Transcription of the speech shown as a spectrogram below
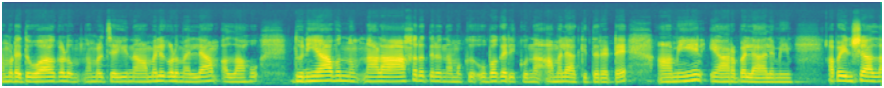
നമ്മുടെ ദുവാകളും നമ്മൾ ചെയ്യുന്ന അമലുകളുമെല്ലാം അള്ളാഹു ദുനിയാവെന്നും നാളെ ആഹ്റത്തിലും നമുക്ക് ഉപകരിക്കുന്ന അമലാക്കി തരട്ടെ. ആമീൻ യാർബൽ ആലമീൻ. അപ്പോൾ ഇൻഷാല്ല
